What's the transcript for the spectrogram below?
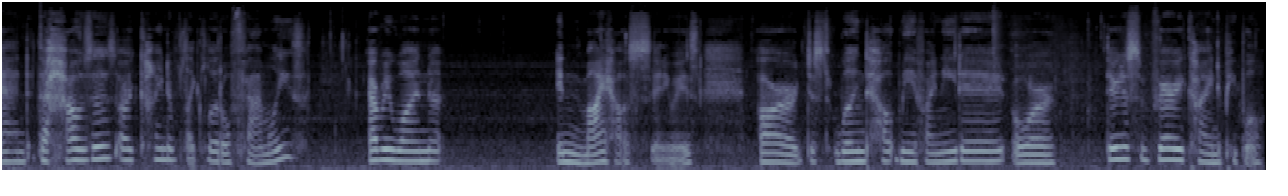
And the houses are kind of like little families. Everyone in my house anyways are just willing to help me if I need it, or they're just very kind people.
